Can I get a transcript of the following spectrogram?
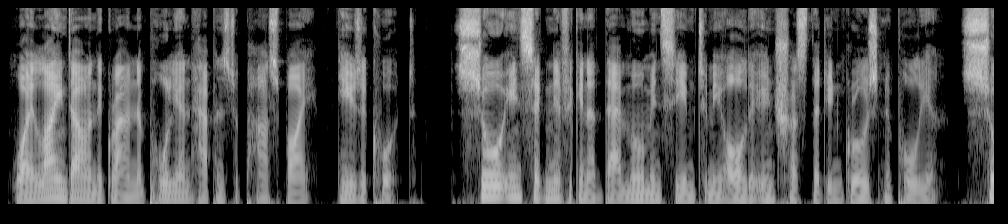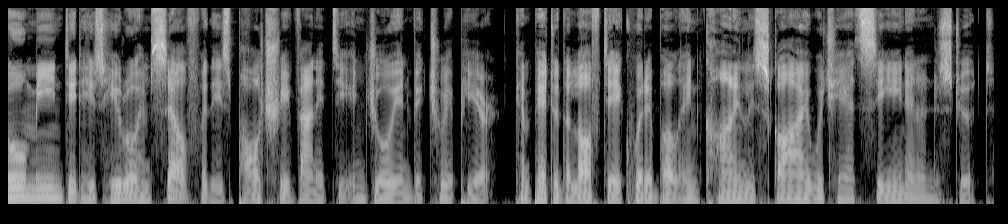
While lying down on the ground, Napoleon happens to pass by. Here's a quote so insignificant at that moment seemed to me all the interest that engrossed Napoleon. So mean did his hero himself with his paltry vanity in joy and victory appear, compared to the lofty, equitable, and kindly sky which he had seen and understood.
